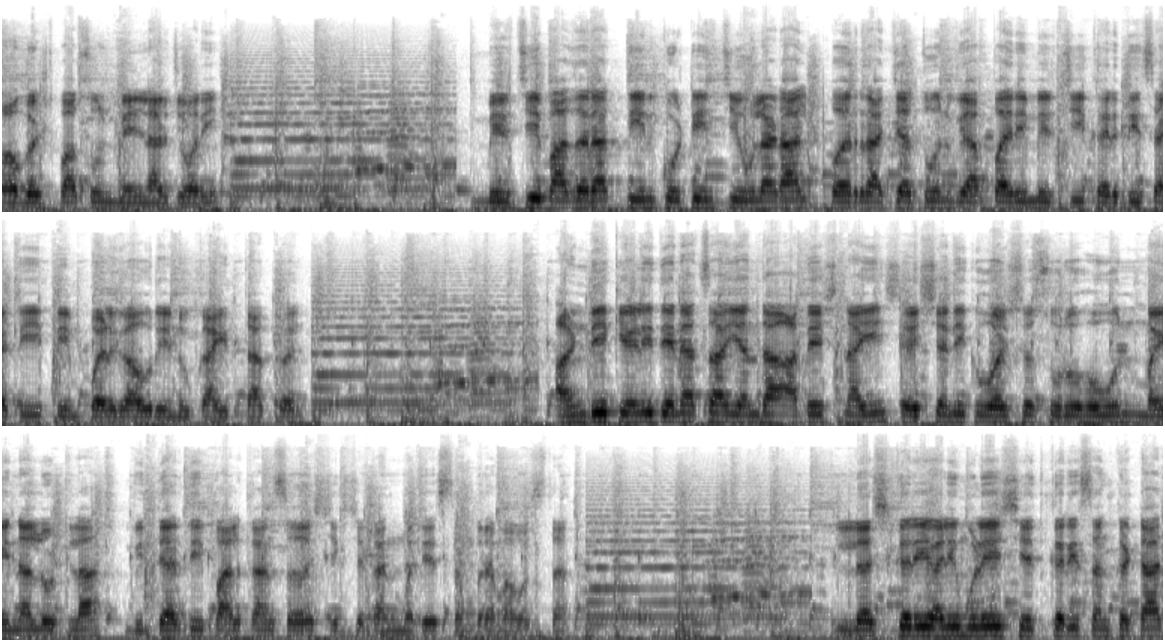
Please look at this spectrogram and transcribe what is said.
ऑगस्टपासून मिळणार ज्वारी. मिरची बाजारात तीन कोटींची उलाढाल परराज्यातून व्यापारी मिरची खरेदीसाठी पिंपळगाव रेणुकाईत दाखल. अंडी केळी देण्याचा यंदा आदेश नाही शैक्षणिक वर्ष सुरू होऊन महिना लोटला विद्यार्थी पालकांसह शिक्षकांमध्ये संभ्रमावस्था. लष्करी अळीमुळे शेतकरी संकटात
